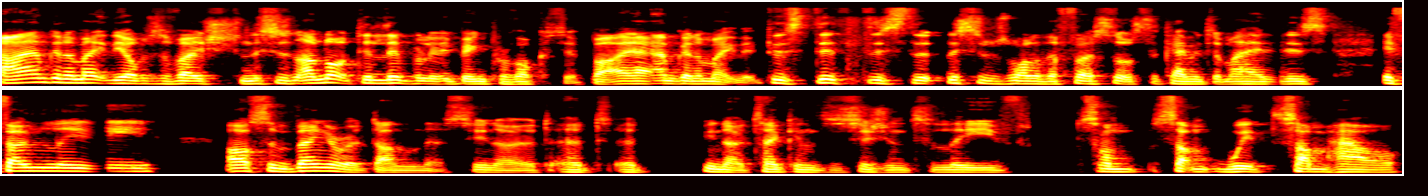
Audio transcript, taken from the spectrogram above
I am going to make the observation. This is I'm not deliberately being provocative, but I am going to make. This this this this was one of the first thoughts that came into my head. Is if only Arsene Wenger had done this, you know, had, had, you know taken the decision to leave some some with somehow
